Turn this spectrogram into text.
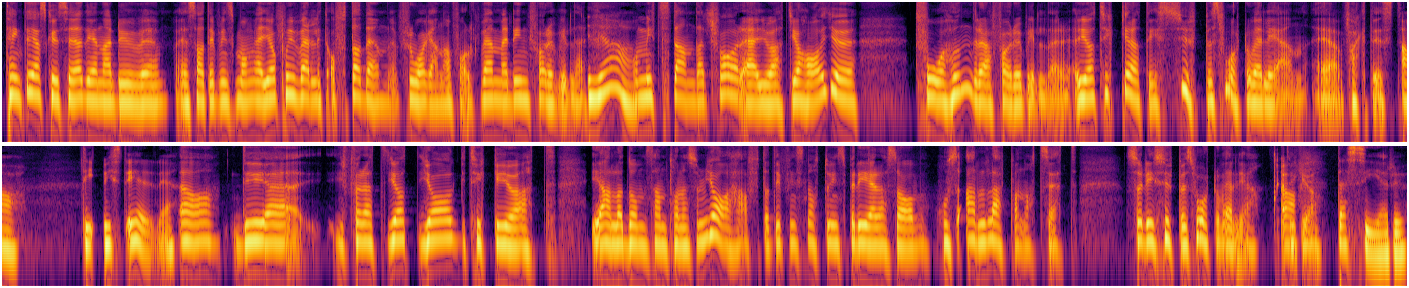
tänkte jag skulle säga det när du eh, sa att det finns många. Jag får ju väldigt ofta den frågan av folk. Vem är din förebild? Ja. Och mitt standardsvar är ju att jag har ju 200 förebilder. Jag tycker att det är supersvårt att välja en eh, faktiskt. Ja, det, visst är det det. Ja, det är för att jag, jag tycker ju att i alla de samtalen som jag har haft att det finns något att inspireras av hos alla på något sätt. Så det är supersvårt att välja. Ja. Tycker jag. Där ser du.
